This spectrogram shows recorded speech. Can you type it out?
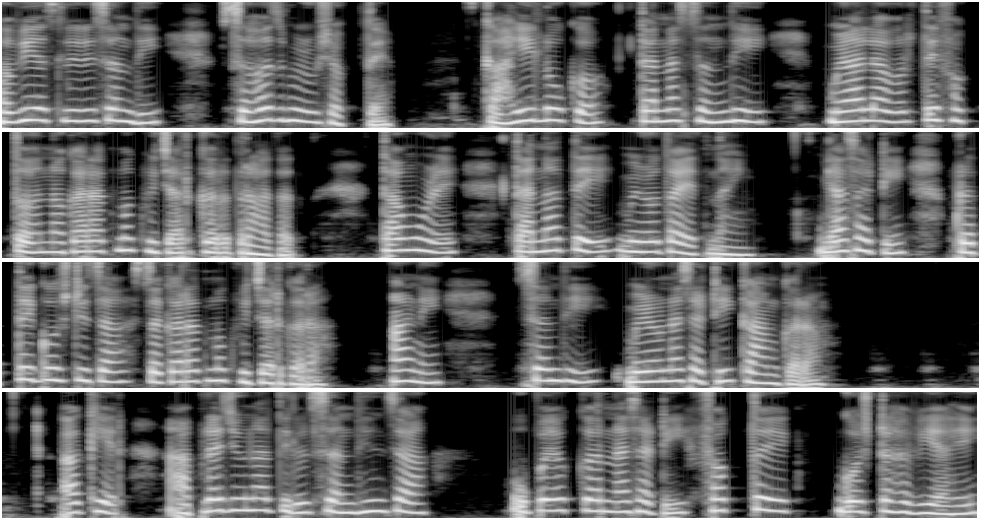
हवी असलेली संधी सहज मिळू शकते. काही लोक त्यांना संधी मिळाल्यावर ते फक्त नकारात्मक विचार करत राहतात. त्यामुळे त्यांना ते मिळवता येत नाही. यासाठी प्रत्येक गोष्टीचा सकारात्मक विचार करा आणि संधी मिळवण्यासाठी काम करा. अखेर आपल्या जीवनातील संधींचा उपयोग करण्यासाठी फक्त एक गोष्ट हवी आहे.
